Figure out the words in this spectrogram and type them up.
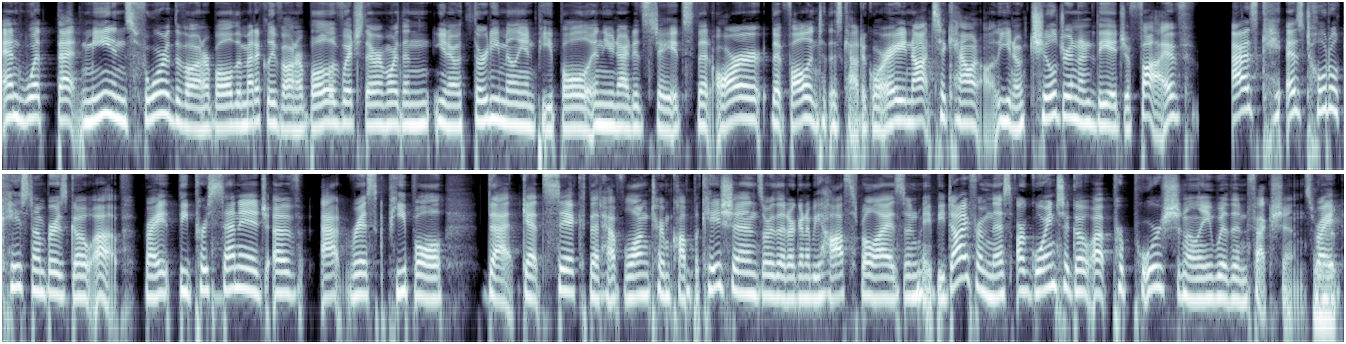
And what that means for the vulnerable, the medically vulnerable, of which there are more than, you know, 30 million people in the United States that are that fall into this category, not to count, you know, children under the age of 5, as as total case numbers go up, right? The percentage of at-risk people that get sick, that have long-term complications or that are going to be hospitalized and maybe die from this are going to go up proportionally with infections, right? Right.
